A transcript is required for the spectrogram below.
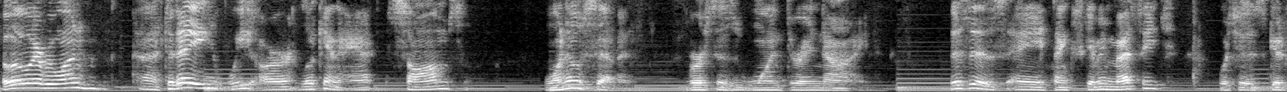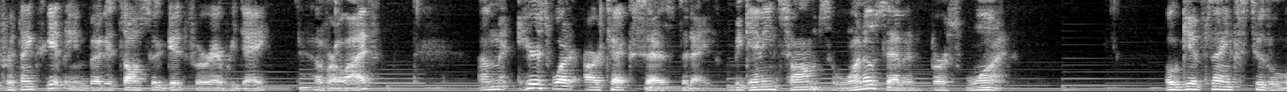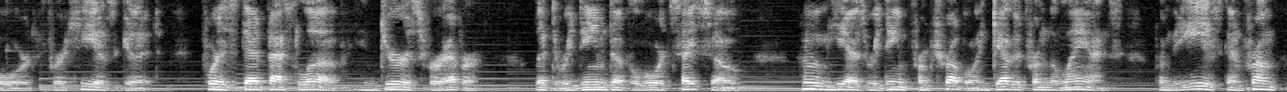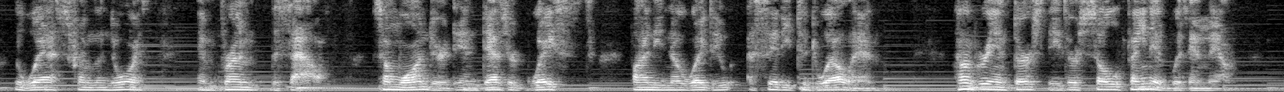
Hello, everyone. Uh, today we are looking at Psalms 107, verses 1 through 9. This is a Thanksgiving message, which is good for Thanksgiving, but it's also good for every day of our life. Um, here's what our text says today, beginning Psalms 107, verse 1. Oh, give thanks to the Lord, for he is good, for his steadfast love endures forever. Let the redeemed of the Lord say so, whom he has redeemed from trouble and gathered from the lands, from the east and from the west, from the north and from the south. Some wandered in desert wastes, finding no way to a city to dwell in. Hungry and thirsty, their soul fainted within them.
